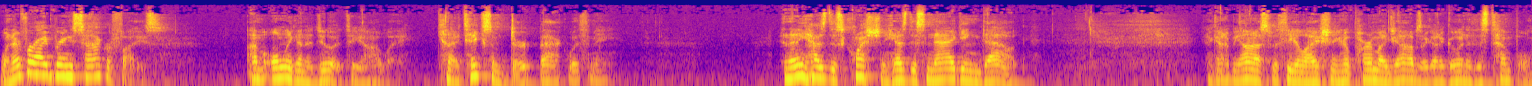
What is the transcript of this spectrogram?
Whenever I bring sacrifice, I'm only going to do it to Yahweh. Can I take some dirt back with me? And then he has this question, he has this nagging doubt. I got to be honest with you, Elisha. You know, part of my job is I got to go into this temple,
